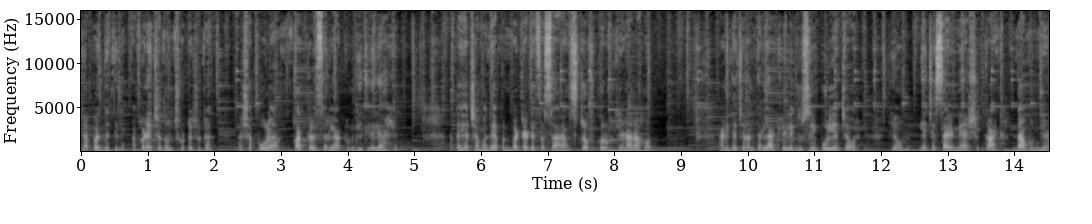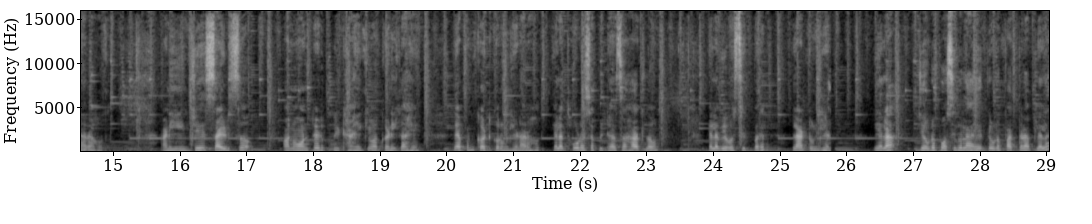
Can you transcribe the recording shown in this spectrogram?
ह्या पद्धतीने आपण याच्या दोन छोट्या छोट्या अशा पोळ्या पातळसर लाटून घेतलेल्या आहेत. आता ह्याच्यामध्ये आपण बटाट्याचं सारण स्टफ करून घेणार आहोत. आणि त्याच्यानंतर लाटलेली दुसरी पोळी याच्यावर ठेवून याच्या साईडने असे काठ दाबून घेणार आहोत. आणि जे साईडचं अनवॉन्टेड पीठ आहे किंवा कणिक आहे ते आपण कट करून घेणार आहोत. याला थोडासा पिठाचा हात लावून याला व्यवस्थित परत लाटून घेणार. याला जेवढं पॉसिबल आहे तेवढं पातळ आपल्याला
